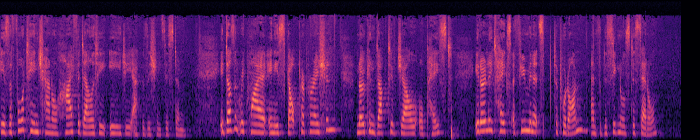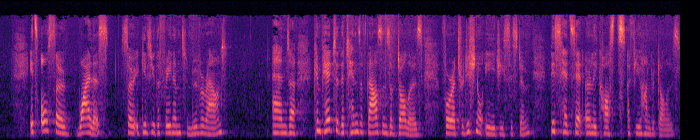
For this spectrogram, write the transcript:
is a 14 channel high fidelity EEG acquisition system. It doesn't require any scalp preparation, no conductive gel or paste. It only takes a few minutes to put on and for the signals to settle. It's also wireless, so it gives you the freedom to move around. And uh, compared to the tens of thousands of dollars for a traditional EEG system, this headset only costs a few hundred dollars.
